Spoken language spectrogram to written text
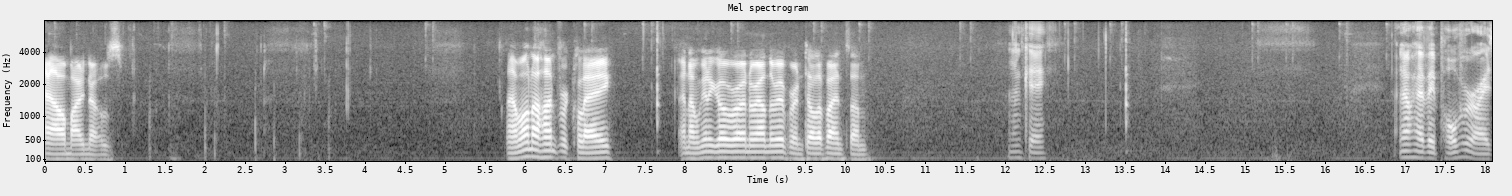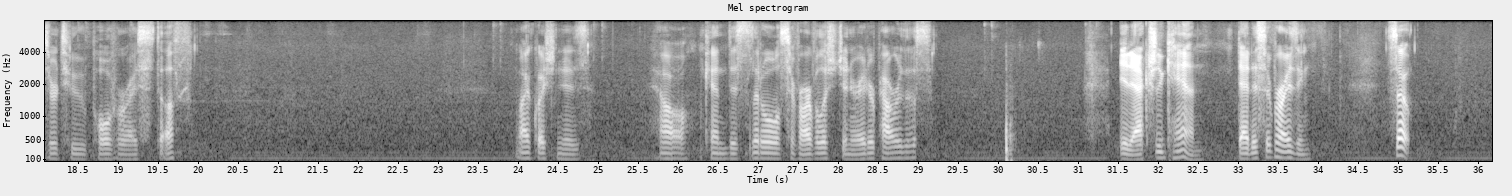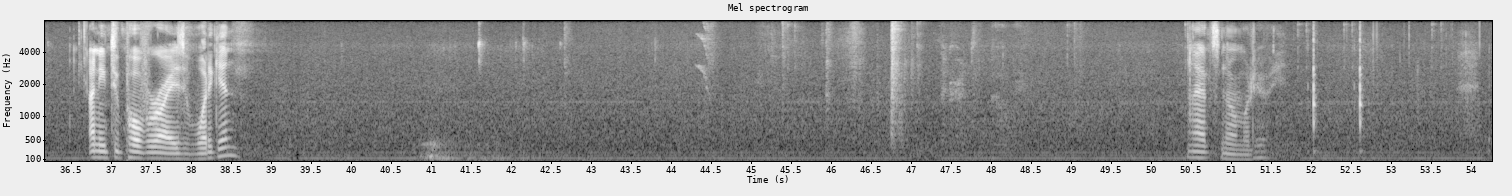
Ow, my nose. I'm on a hunt for clay, and I'm gonna go run around the river until I find some. Okay. I now have a pulverizer to pulverize stuff. My question is, how can this little survivalist generator power this? It actually can. That is surprising. So, I need to pulverize what again? The currents will go away. That's normal, Joey.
